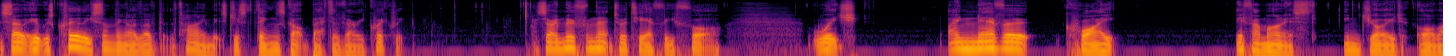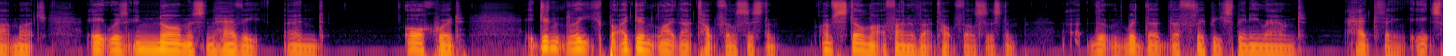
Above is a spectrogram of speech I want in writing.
So it was clearly something I loved at the time. It's just things got better very quickly. So I moved from that to a TFV4, which I never quite if I'm honest, enjoyed all that much. It was enormous and heavy and awkward. It didn't leak, but I didn't like that top fill system. I'm still not a fan of that top fill system uh, the, with the, the flippy, spinny round head thing. It's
